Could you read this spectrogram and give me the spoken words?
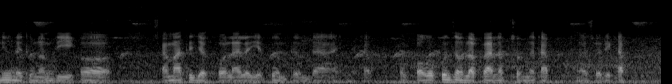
นิ้วในถุงน้ำดีก็ สามารถที่จะขอรายละเอียดเพิ่มเติมได้นะครับขอขอบคุณสำหรับการรับชมนะครับ สวัสดีครับ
